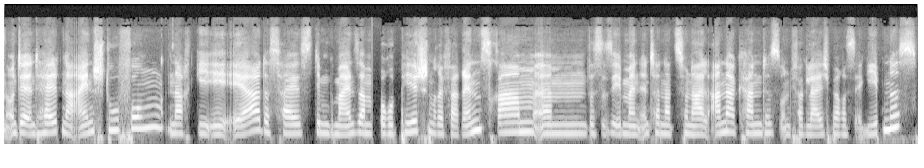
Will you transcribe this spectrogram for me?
und der enthält eine Einstufung nach GER, das heißt dem gemeinsamen europäischen Referenzrahmen. Ähm, das ist eben ein international anerkanntes und vergleichbares Ergebnis.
